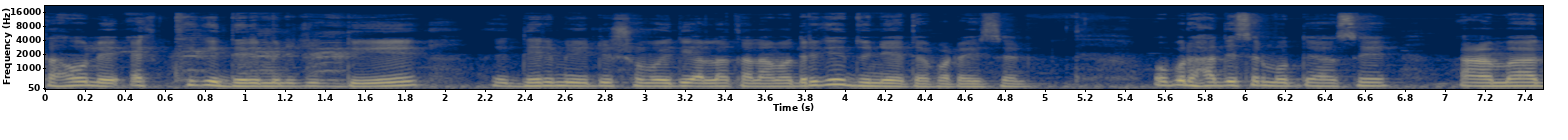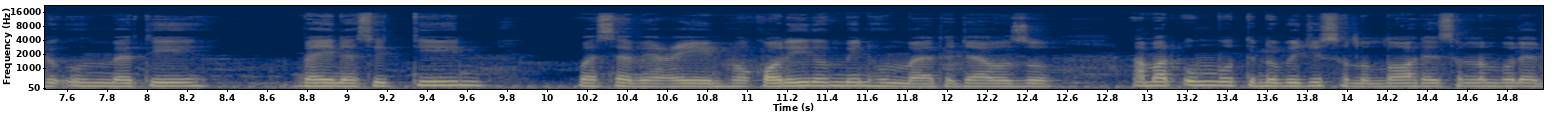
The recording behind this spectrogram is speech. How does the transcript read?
তাহলে এক থেকে দেড় মিনিট দিয়ে, দেড় মিনিটের সময় দিয়ে আল্লাহ তালা আমাদেরকে দুনিয়াতে পাঠাইছেন। অপর হাদিসের মধ্যে আছে আমার উম্মতি বাইনা সিদ্দিন ওয়াসাবেইন ও কলিল মিন হুম্মা তাজাওয়াজু। আমার উম্মত নবীজি সাল্লাহ আলাইসাল্লাম বলেন,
